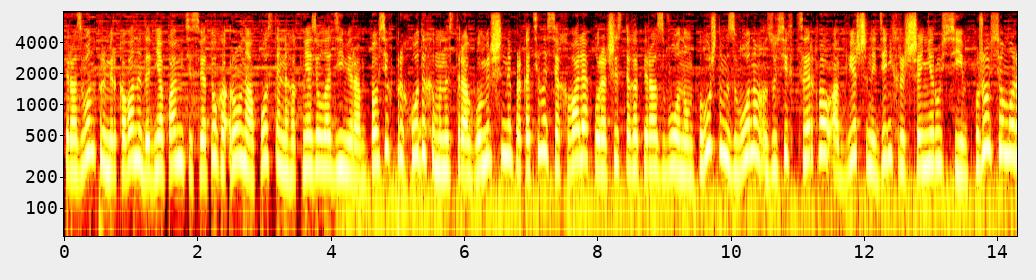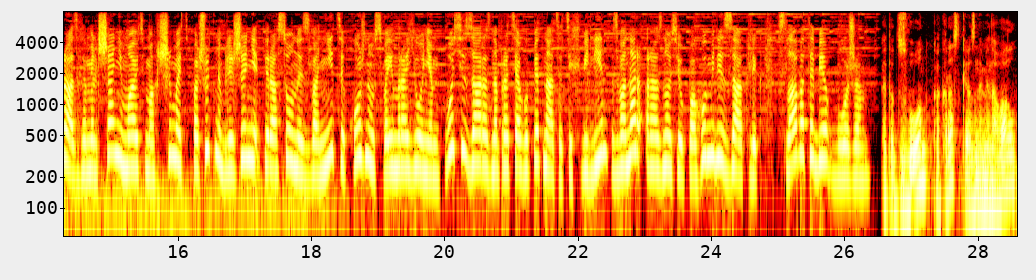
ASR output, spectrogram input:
Перазвон прымеркаваны да дня памяці святога роўнаапостальнага князя Владзіміра. Па ўсіх прыходах і манастырах гомельшчыны пракацілася хваля урачыстага перазвону. Гучным звонам з усіх цэркваў абвешчаны дзень хрышчэння Русі. Ужо ў сёмы раз гамельчане маюць магчымасць пачуць набліжэнне перасоўнай званіцы кожны ў сваім раёне. Вось і зараз на працягу 15 хвілін званар разносіў па гомелі заклік: Слава табе, Божа! Этот звон как раз-таки ознаменовал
